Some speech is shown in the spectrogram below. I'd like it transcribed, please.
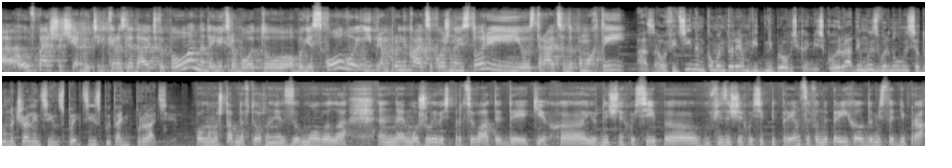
е, в першу чергу тільки розглядають ВПО, надають роботу обов'язково і прям проникаються кожною історією, стараються допомогти. А за офіційним коментарем від Дніпровської міської ради ми звернулися до начальниці інспекції з питань праці. Повномасштабне вторгнення зумовило неможливість працювати деяких е, юридичних осіб, е, фізичних осіб підприємців. Вони переїхали до міста Дніпра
